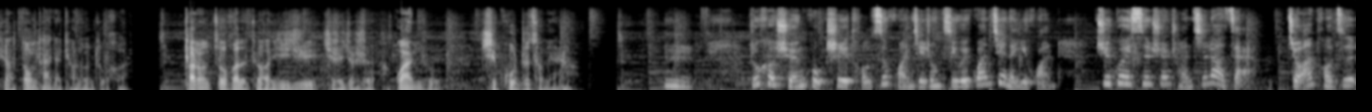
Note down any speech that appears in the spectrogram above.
需要动态的调整组合。调整组合的主要依据其实就是关注其估值层面上。嗯，如何选股是投资环节中极为关键的一环。据贵司宣传资料在，久安投资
